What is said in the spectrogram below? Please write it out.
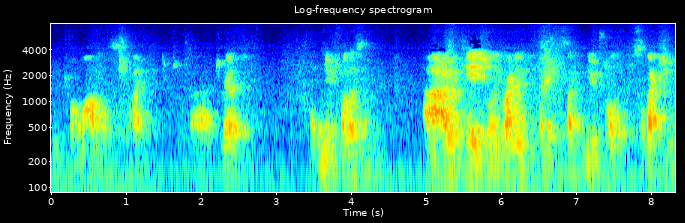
neutral models like uh, drift and neutralism. Uh, I would occasionally run into phrases like neutral selection.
